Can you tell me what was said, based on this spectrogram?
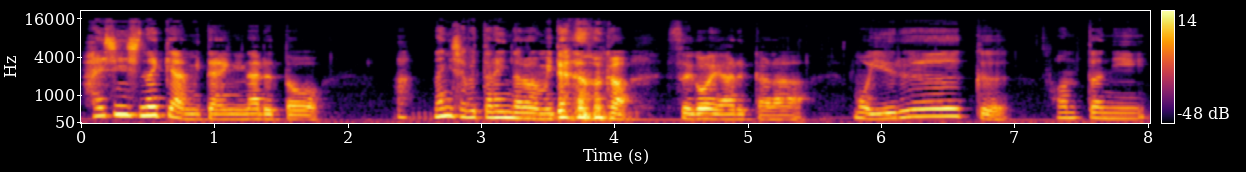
配信しなきゃみたいになると、あ、何喋ったらいいんだろうみたいなのがすごいあるから、もうゆるーく、本当にね、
